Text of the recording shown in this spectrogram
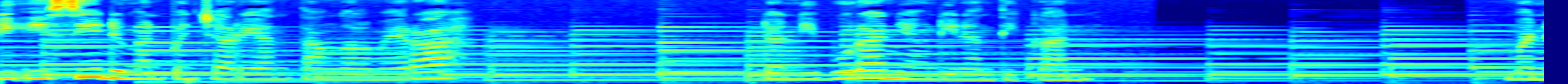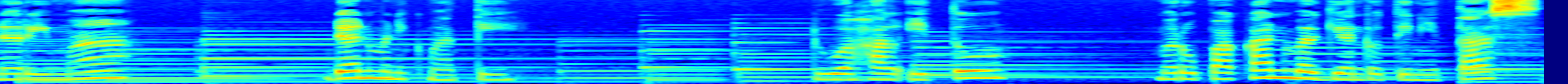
diisi dengan pencarian tanggal merah dan liburan yang dinantikan. Menerima dan menikmati. Dua hal itu merupakan bagian rutinitas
